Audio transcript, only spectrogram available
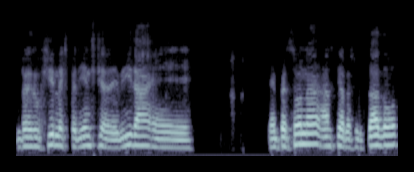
reducir la experiencia de vida eh, en persona hacia resultados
